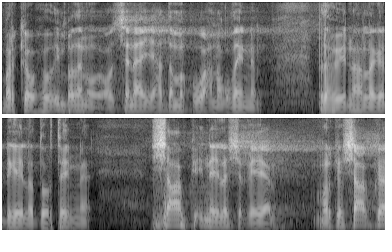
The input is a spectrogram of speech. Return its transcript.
Marka wuxuu in badan uu codsanayay hadda markuu wax noqdayna. Madaxweynaha laga dhigay la doortayna. Shacabka inay la shaqeeyaan. Marka shacabka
